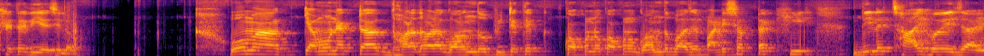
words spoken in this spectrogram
খেতে দিয়েছিল। ও মা কেমন একটা ধরা ধরা গন্ধ। পিঠেতে কখনো কখনো গন্ধ পাওয়া যায়। পাটিসাপটা ক্ষীর দিলে ছাই হয়ে যায়।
